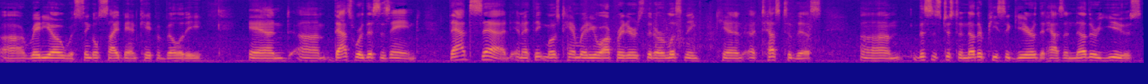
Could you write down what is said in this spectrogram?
uh, radio with single sideband capability, and um, that's where this is aimed. That said, and I think most ham radio operators that are listening can attest to this, um, this is just another piece of gear that has another use.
